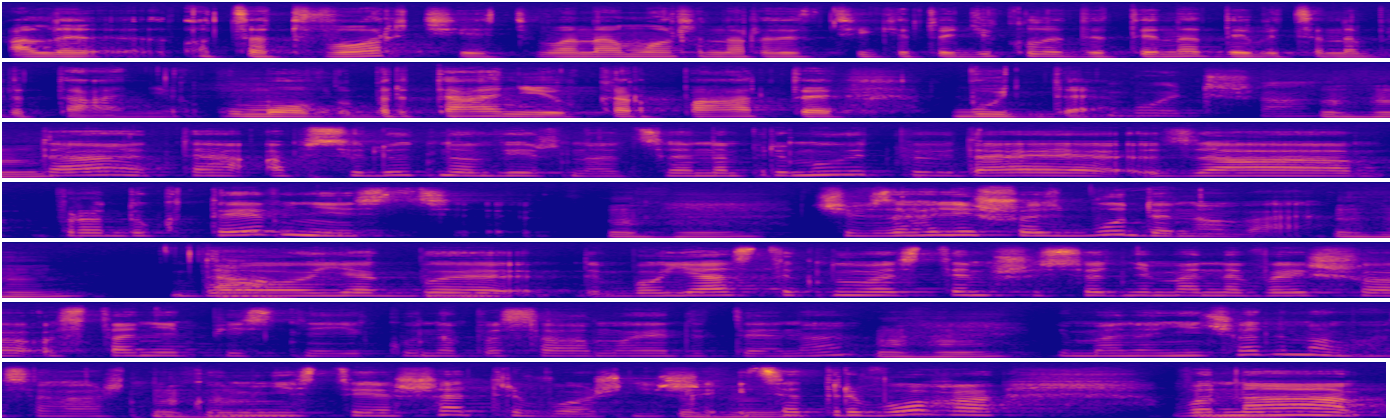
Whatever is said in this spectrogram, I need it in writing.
але оця творчість вона може народитися тільки тоді, коли дитина дивиться на Британію. Умовно, Британію, Карпати, будь-де. Будь-що. Угу. Так, та, абсолютно вірно. Це напряму відповідає за продуктивність, угу. чи взагалі щось буде нове. Угу. Бо так. якби бо я стикнулася з тим, що сьогодні в мене вийшла остання пісня, яку написала моя дитина, uh-huh. і в мене нічого немає в загашнику. Uh-huh. Мені стає ще тривожніше. Uh-huh. І ця тривога, вона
